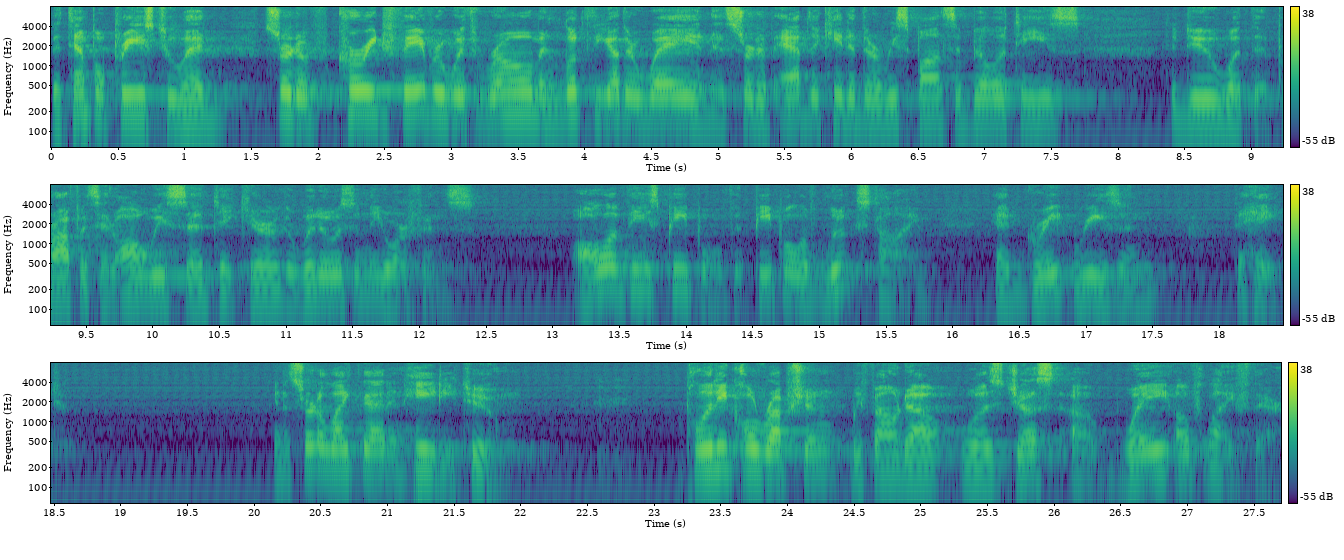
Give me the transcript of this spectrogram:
the temple priest who had sort of curried favor with Rome and looked the other way and had sort of abdicated their responsibilities to do what the prophets had always said take care of the widows and the orphans. All of these people, the people of Luke's time, had great reason to hate. And it's sort of like that in Haiti, too. Political corruption, we found out, was just a way of life there.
